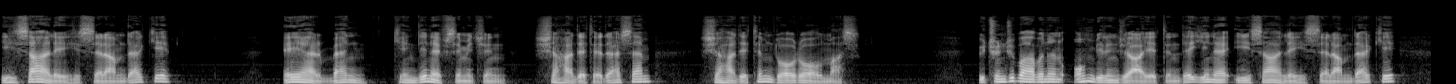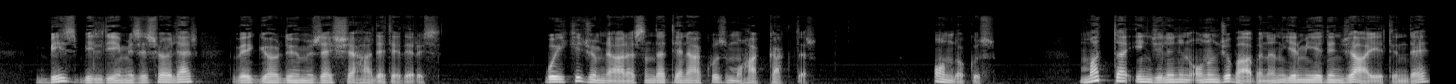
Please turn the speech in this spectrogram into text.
İsa aleyhisselam der ki: Eğer ben kendi nefsim için şehadet edersem şehadetim doğru olmaz. Üçüncü babının 11. ayetinde yine İsa aleyhisselam der ki: Biz bildiğimizi söyler ve gördüğümüze şehadet ederiz. Bu iki cümle arasında tenakuz muhakkaktır. 19. Matta İncil'inin 10. babının 27. ayetinde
